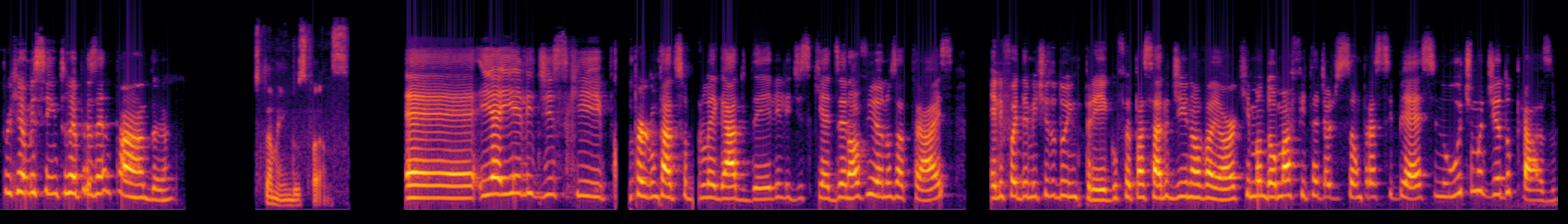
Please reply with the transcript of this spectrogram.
porque eu me sinto representada também dos fãs. É, e aí ele diz que, perguntado sobre o legado dele, ele disse que há 19 anos atrás ele foi demitido do emprego, foi passar o dia em Nova York e mandou uma fita de audição para a CBS no último dia do prazo.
